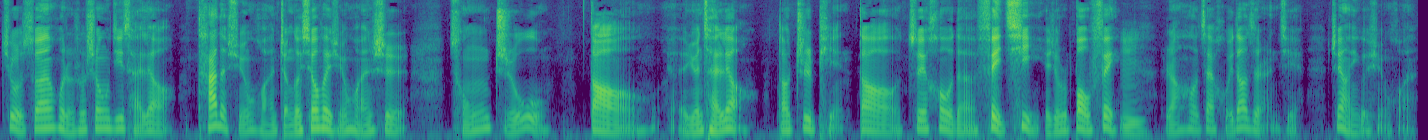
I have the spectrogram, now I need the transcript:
聚乳酸或者说生物基材料，它的循环整个消费循环是从植物到呃原材料到制品到最后的废弃，也就是报废，嗯然后再回到自然界这样一个循环。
